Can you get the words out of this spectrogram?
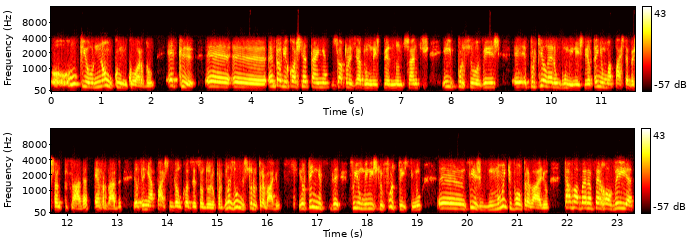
o, o que eu não concordo é que eh, eh, António Costa tenha desautorizado o ministro Pedro Nuno Santos e, por sua vez, eh, porque ele era um bom ministro, ele tinha uma pasta bastante pesada, é verdade, ele tinha a pasta da localização do aeroporto, mas o ministro do Trabalho, ele tinha, foi um ministro fortíssimo, fez muito bom trabalho, estava a ver a ferrovia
